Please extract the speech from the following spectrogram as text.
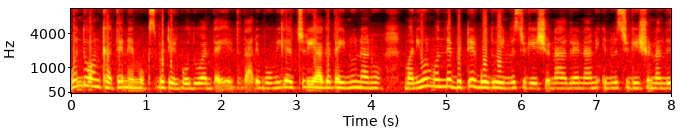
ಒಂದು ಅವ್ನ ಕಥೆನೇ ಮುಗಿಸ್ಬಿಟ್ಟಿರ್ಬೋದು ಅಂತ ಹೇಳ್ತಿದ್ದಾರೆ. ಭೂಮಿಗೆ ಅಚ್ಚರಿ ಆಗದೆ ಇನ್ನೂ ನಾನು ಮನೆಯವ್ರ ಮುಂದೆ ಬಿಟ್ಟಿರ್ಬೋದು ಇನ್ವೆಸ್ಟಿಗೇಷನ್ ಆದರೆ ನಾನು ಇನ್ವೆಸ್ಟಿಗೇಷನ್ ನಂದು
